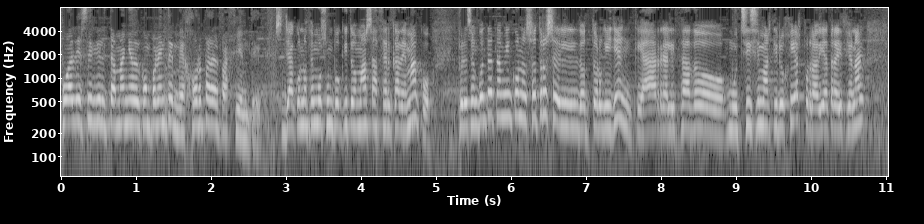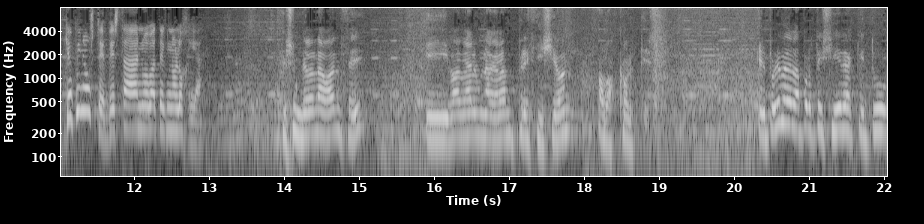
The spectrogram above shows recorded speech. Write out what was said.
cuál es el tamaño del componente mejor para el paciente. Ya conocemos un poquito más acerca de MACO, pero se encuentra también con nosotros el doctor Guillén, que ha realizado muchísimas cirugías por la vía tradicional. ¿Qué opina usted de esta nueva tecnología? Es un gran avance y va a dar una gran precisión a los cortes. El problema de la prótesis era que tú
